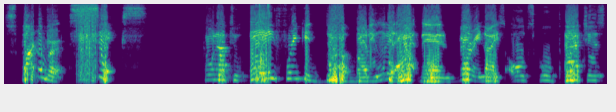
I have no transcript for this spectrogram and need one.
Spot number six. Going out to A freaking dub, buddy. Look at that, man. Very nice old school patches.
